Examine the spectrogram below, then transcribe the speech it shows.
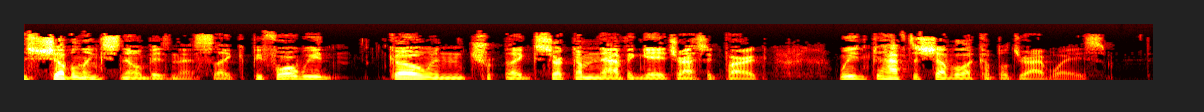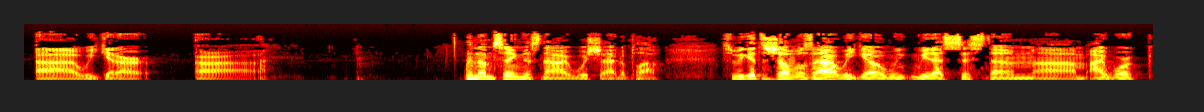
shoveling snow business. Like before we'd go and tr- like circumnavigate Jurassic Park, we'd have to shovel a couple driveways. Uh, we get our, uh, and I'm saying this now. I wish I had a plow. So we get the shovels out. We go. We, we'd have system. Um, I work.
